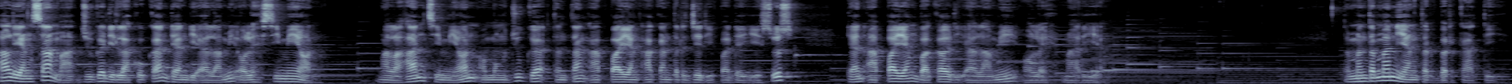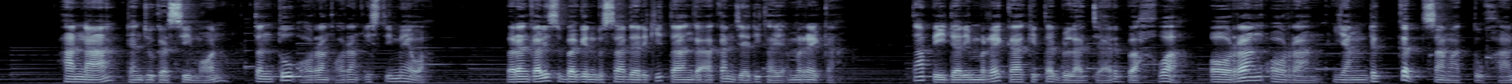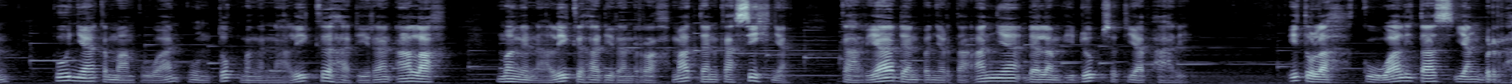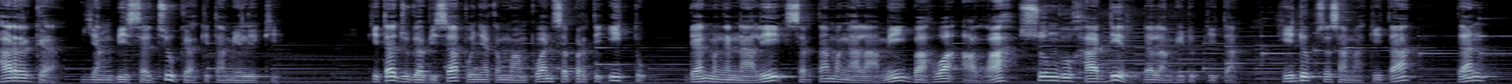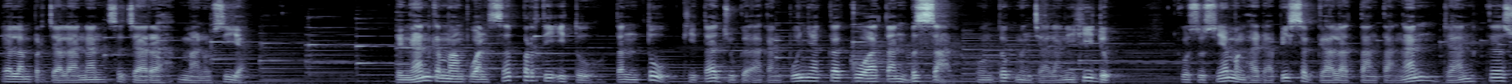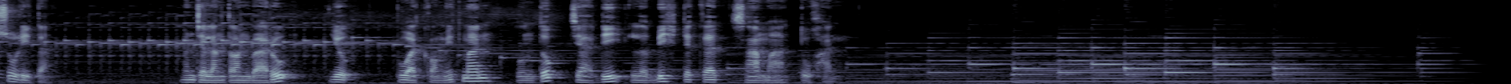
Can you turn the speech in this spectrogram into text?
Hal yang sama juga dilakukan dan dialami oleh Simeon. Malahan Simeon omong juga tentang apa yang akan terjadi pada Yesus dan apa yang bakal dialami oleh Maria. Teman-teman yang terberkati, Hana dan juga Simon tentu orang-orang istimewa Barangkali sebagian besar dari kita nggak akan jadi kayak mereka. Tapi dari mereka kita belajar bahwa orang-orang yang dekat sama Tuhan punya kemampuan untuk mengenali kehadiran Allah, mengenali kehadiran rahmat dan kasihnya, karya dan penyertaannya dalam hidup setiap hari. Itulah kualitas yang berharga yang bisa juga kita miliki kita juga bisa punya kemampuan seperti itu dan mengenali serta mengalami bahwa Allah sungguh hadir dalam hidup kita, hidup sesama kita, dan dalam perjalanan sejarah manusia. Dengan kemampuan seperti itu, tentu kita juga akan punya kekuatan besar untuk menjalani hidup, khususnya menghadapi segala tantangan dan kesulitan. Menjelang tahun baru, Yuk, buat komitmen untuk jadi lebih dekat sama Tuhan.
